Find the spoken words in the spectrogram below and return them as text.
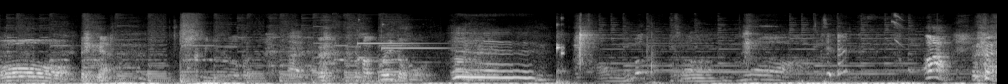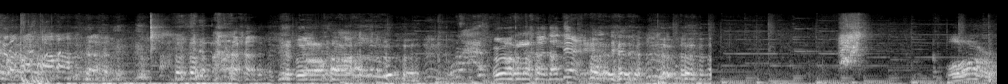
おおかっこいいと思う。あうわなんでやねんおー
